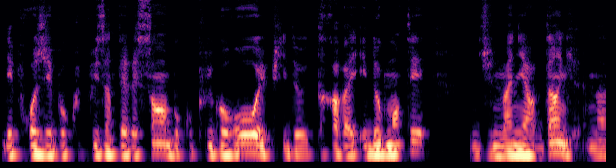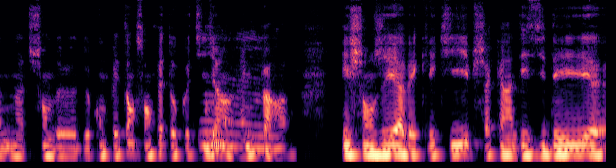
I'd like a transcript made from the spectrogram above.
des projets beaucoup plus intéressants beaucoup plus gros et puis de travailler et d'augmenter d'une manière dingue notre champ de, de, compétences en fait au quotidien rien que par mmh échanger avec l'équipe, chacun a des idées. Euh,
